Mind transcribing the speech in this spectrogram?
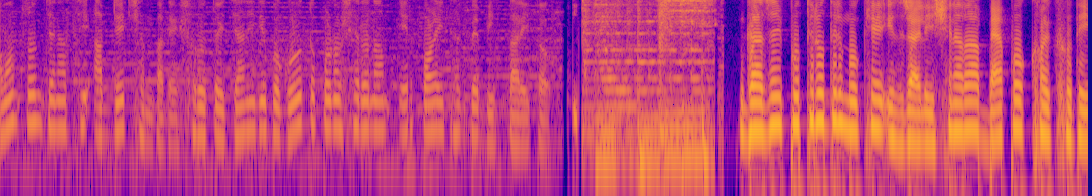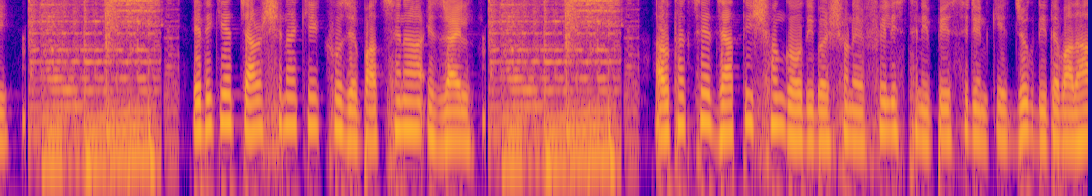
আমন্ত্রণ জানাচ্ছি আপডেট সংবাদে। শুরুতেই জানিয়ে দিব গুরুত্বপূর্ণ শিরোনাম, এরপরেই থাকবে বিস্তারিত। গাজায় প্রতিরোধের মুখে ইসরায়েলি সেনারা ব্যাপক ক্ষয়ক্ষতি। এদিকে চার সেনাকে খুঁজে পাচ্ছে না ইসরায়েল। আরও থাকছে জাতিসংঘ অধিবেশনে ফিলিস্তিনি প্রেসিডেন্টকে যোগ দিতে বাধা।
